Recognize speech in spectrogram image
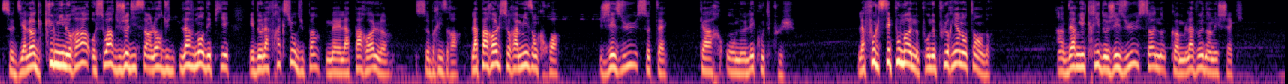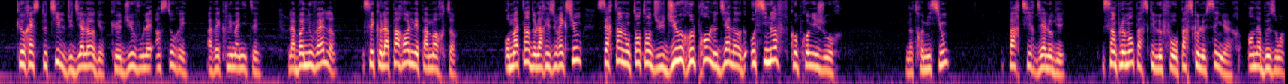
Ce dialogue culminera au soir du jeudi saint, lors du lavement des pieds et de la fraction du pain, mais la parole se brisera. La parole sera mise en croix. Jésus se tait, car on ne l'écoute plus. La foule s'époumonne pour ne plus rien entendre. Un dernier cri de Jésus sonne comme l'aveu d'un échec. Que reste-t-il du dialogue que Dieu voulait instaurer avec l'humanité? La bonne nouvelle, c'est que la parole n'est pas morte. Au matin de la résurrection, certains l'ont entendu. Dieu reprend le dialogue, aussi neuf qu'au premier jour. Notre mission? Partir dialoguer, simplement parce qu'il le faut, parce que le Seigneur en a besoin.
